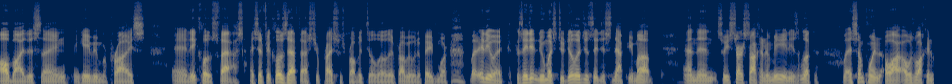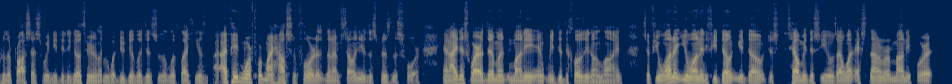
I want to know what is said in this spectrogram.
I'll buy this thing and gave him a price. And it closed fast. I said, if it closed that fast, your price was probably too low. They probably would have paid more. But anyway, because they didn't do much due diligence, they just snapped him up. And then so he starts talking to me and he's like, look, but at some point, oh, I, was walking through the process we needed to go through, like what due diligence does it look like. He goes, I, I paid more for my house in Florida than I'm selling you this business for, and I just wired them money, and we did the closing online. So if you want it, you want it. If you don't, you don't. Just tell me this. He goes, I want X number of money for it.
